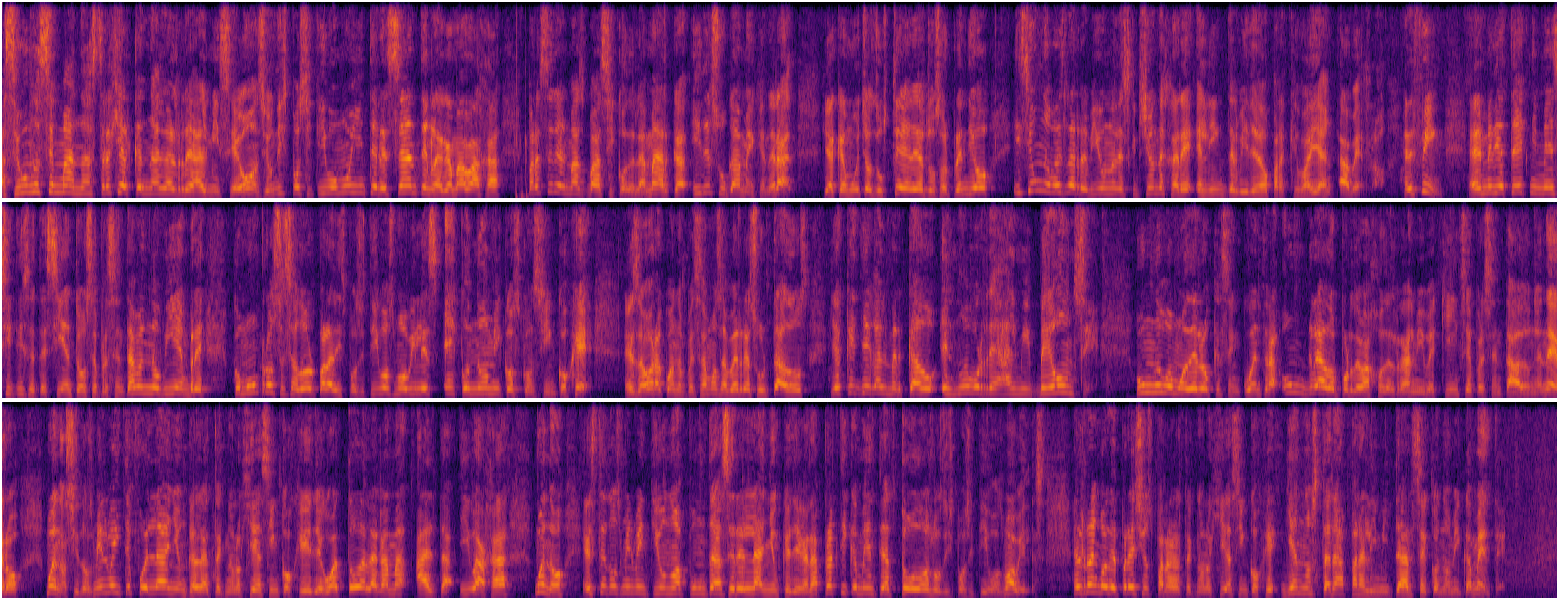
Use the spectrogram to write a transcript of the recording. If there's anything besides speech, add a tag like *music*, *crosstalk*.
Hace unas semanas traje al canal al Realme C11, un dispositivo muy interesante en la gama baja para ser el más básico de la marca y de su gama en general, ya que a muchos de ustedes lo sorprendió y si aún no ves la review en la descripción dejaré el link del video para que vayan a verlo. El fin, el MediaTek Dimensity 700 se presentaba en noviembre como un procesador para dispositivos móviles económicos con 5G. Es ahora cuando empezamos a ver resultados ya que llega al mercado el nuevo Realme B11 un nuevo modelo que se encuentra un grado por debajo del Realme B15 presentado en enero. Bueno, si 2020 fue el año en que la tecnología 5G llegó a toda la gama alta y baja, bueno, este 2021 apunta a ser el año en que llegará prácticamente a todos los dispositivos móviles. El rango de precios para la tecnología 5G ya no estará para limitarse económicamente.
